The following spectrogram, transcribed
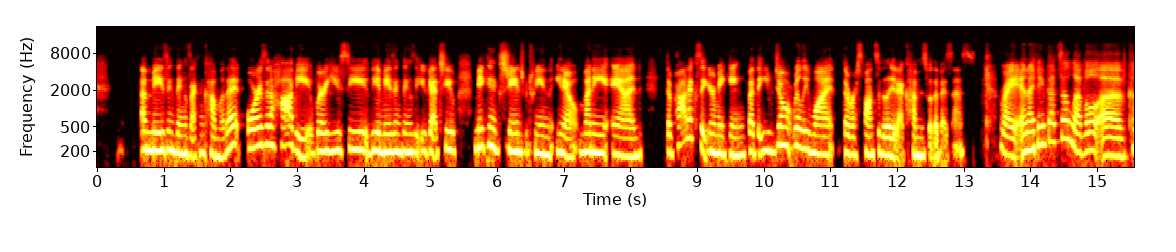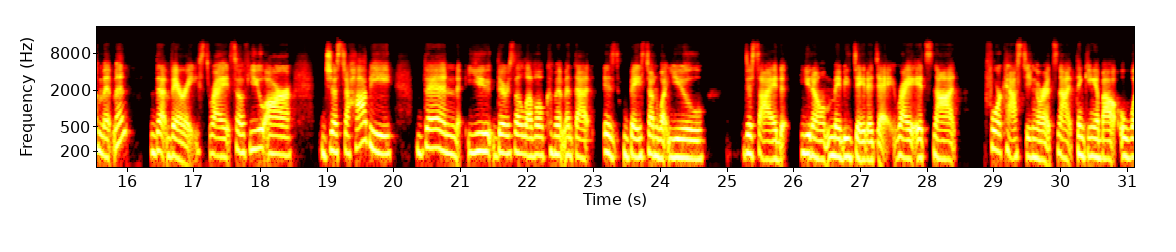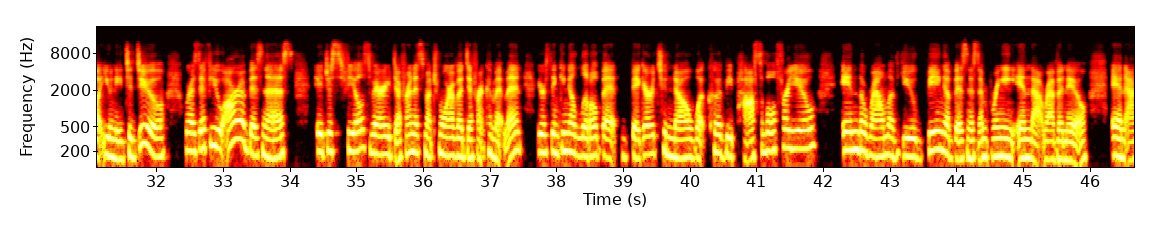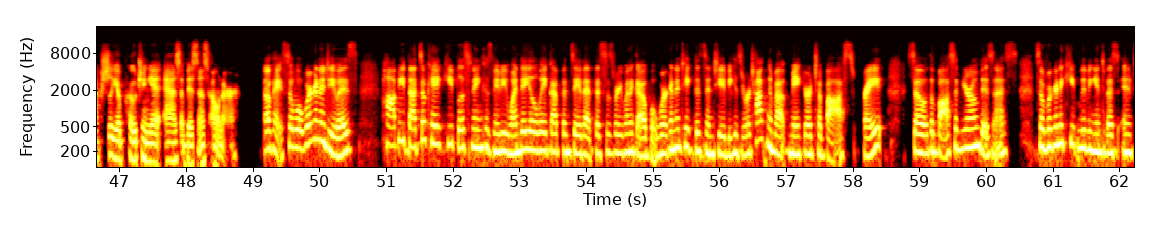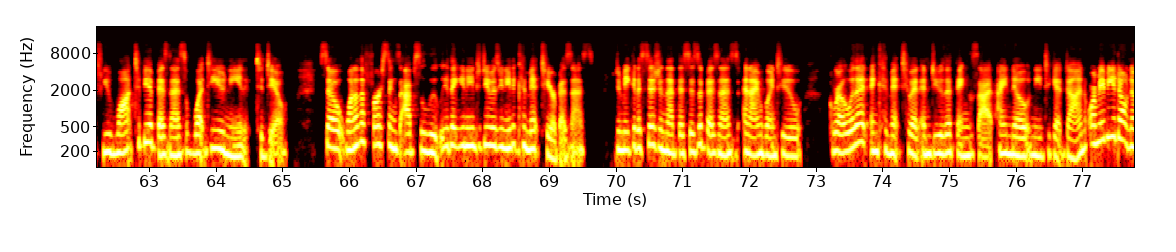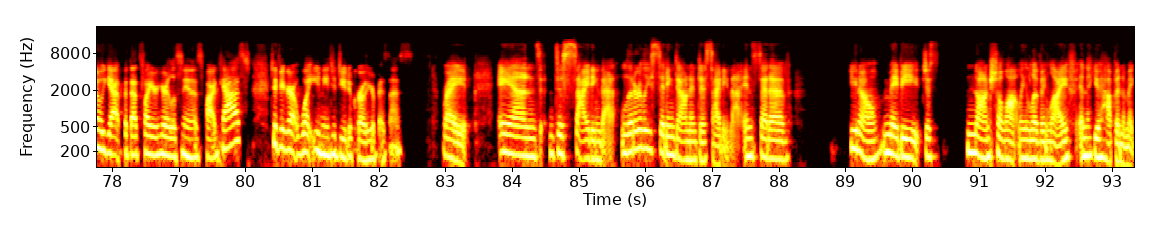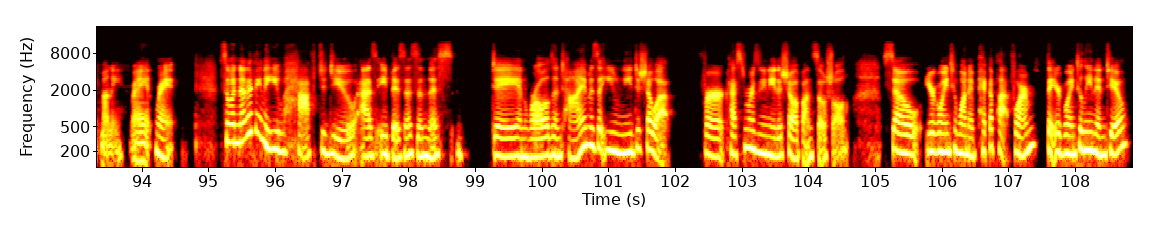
amazing things that can come with it or is it a hobby where you see the amazing things that you get to make an exchange between you know money and the products that you're making, but that you don't really want the responsibility that comes with a business. Right. And I think that's a level of commitment that varies, right? So if you are just a hobby, then you there's a level of commitment that is based on what you decide, you know, maybe day to day, right? It's not forecasting or it's not thinking about what you need to do. Whereas if you are a business, it just feels very different. It's much more of a different commitment. You're thinking a little bit bigger to know what could be possible for you in the realm of you being a business and bringing in that revenue and actually approaching it as a business owner. Okay, so what we're going to do is hobby, that's okay. Keep listening because maybe one day you'll wake up and say that this is where you want to go. But we're going to take this into you because we're talking about maker to boss, right? So the boss of your own business. So we're going to keep moving into this. And if you want to be a business, what do you need to do? So, one of the first things absolutely that you need to do is you need to commit to your business to make a decision that this is a business and I'm going to grow with it and commit to it and do the things that I know need to get done. Or maybe you don't know yet, but that's why you're here listening to this podcast to figure out what you need to do to grow your business. Right. And deciding that, literally sitting down and deciding that instead of, you know, maybe just nonchalantly living life and you happen to make money. Right. Right. So, another thing that you have to do as a business in this day and world and time is that you need to show up for customers and you need to show up on social. So you're going to want to pick a platform that you're going to lean into.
